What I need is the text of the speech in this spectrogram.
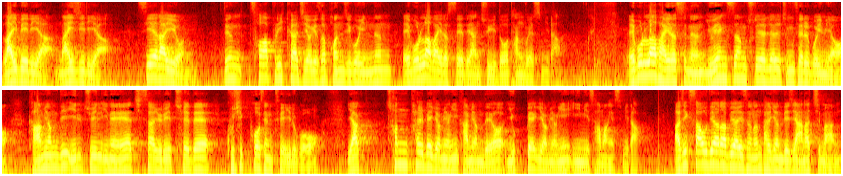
라이베리아, 나이지리아, 시에라이온 등 서아프리카 지역에서 번지고 있는 에볼라 바이러스에 대한 주의도 당부했습니다. 에볼라 바이러스는 유행성 출혈 증세를 보이며 감염 뒤 일주일 이내에 치사율이 최대 90%에 이르고 약 1,800여 명이 감염되어 600여 명이 이미 사망했습니다. 아직 사우디아라비아에서는 발견되지 않았지만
